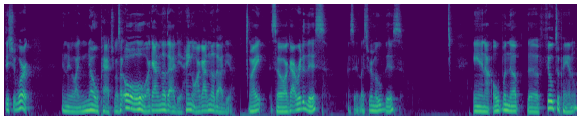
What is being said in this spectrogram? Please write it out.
this should work. And they were like, no, Patrick. I was like, oh, oh, I got another idea. Hang on, I got another idea. All right. So I got rid of this. I said, let's remove this. And I opened up the filter panel.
